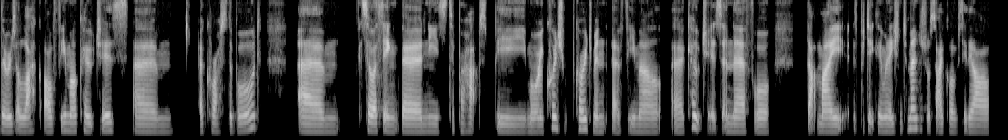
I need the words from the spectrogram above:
there is a lack of female coaches um, across the board. Um, so I think there needs to perhaps be more encourage- encouragement of female uh, coaches, and therefore that might, particularly in relation to menstrual cycle, obviously they are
